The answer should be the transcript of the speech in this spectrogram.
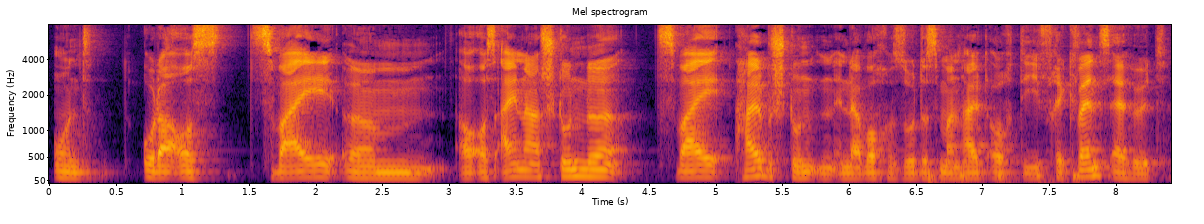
und oder aus zwei ähm, aus einer Stunde zwei halbe Stunden in der Woche, so dass man halt auch die Frequenz erhöht,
